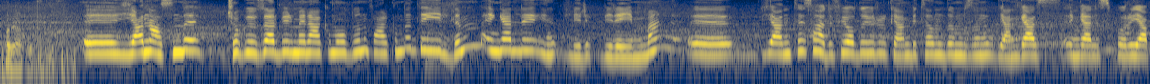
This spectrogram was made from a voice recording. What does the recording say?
Spor yapıyorsunuz. Ee, yani aslında çok özel bir merakım olduğunu farkında değildim. Engelli bir bireyim ben. Ee, yani tesadüf yolda yürürken bir tanıdığımızın yani gel engelli sporu yap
